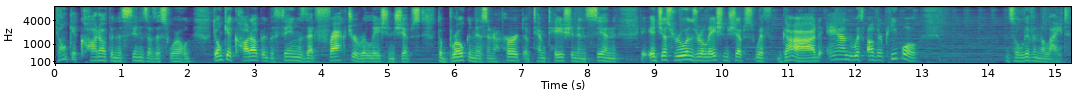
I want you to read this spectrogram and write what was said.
Don't get caught up in the sins of this world. Don't get caught up in the things that fracture relationships, the brokenness and hurt of temptation and sin. It just ruins relationships with God and with other people. And so live in the light.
